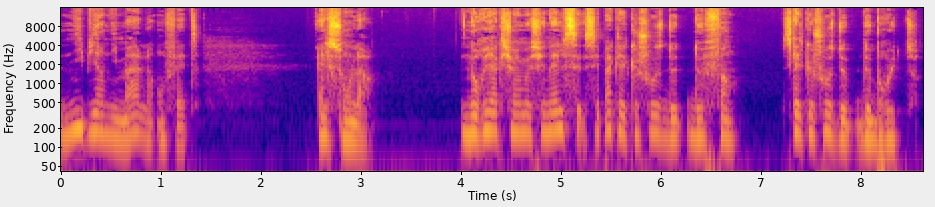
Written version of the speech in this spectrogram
ni bien ni mal, en fait. Elles sont là. Nos réactions émotionnelles, c'est pas quelque chose de, fin. C'est quelque chose de, brut.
